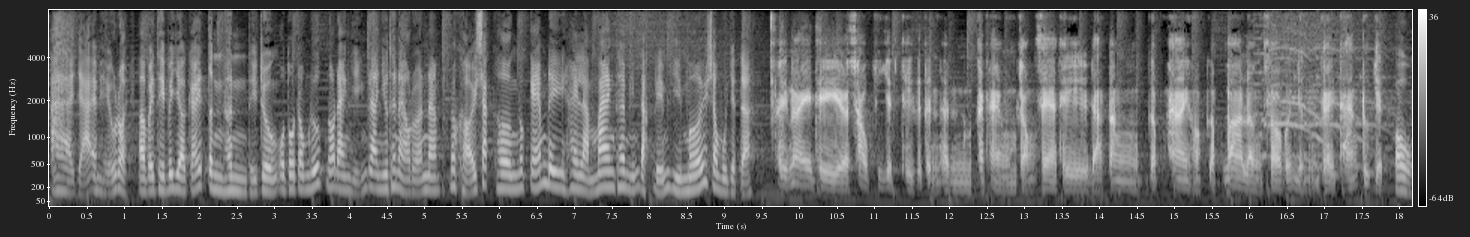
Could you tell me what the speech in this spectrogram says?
À dạ em hiểu rồi à, Vậy thì bây giờ cái tình hình thị trường ô tô trong nước nó đang diễn ra như thế nào rồi anh Nam? Nó khởi sắc hơn, nó kém đi hay là mang thêm những đặc điểm gì mới sau mùa dịch ạ? Hiện nay thì ờ, sau khi dịch thì cái tình hình khách hàng chọn xe thì đã tăng gấp 2 hoặc gấp 3 lần so với những cái tháng trước dịch. Ồ,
